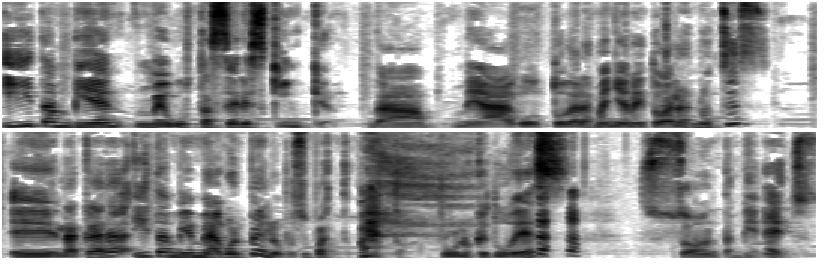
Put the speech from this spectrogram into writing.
Y también me gusta hacer skincare. ¿va? Me hago todas las mañanas y todas las noches eh, la cara y también me hago el pelo, por supuesto. Estos rulos que tú ves son también hechos.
